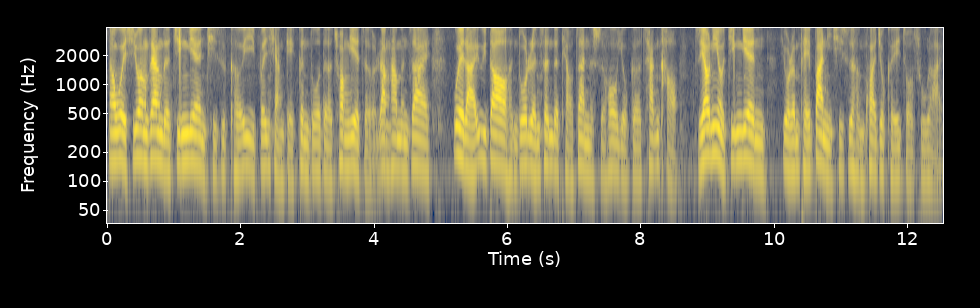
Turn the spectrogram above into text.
那我也希望这样的经验，其实可以分享给更多的创业者，让他们在未来遇到很多人生的挑战的时候有个参考。只要你有经验。有人陪伴你，其实很快就可以走出来。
